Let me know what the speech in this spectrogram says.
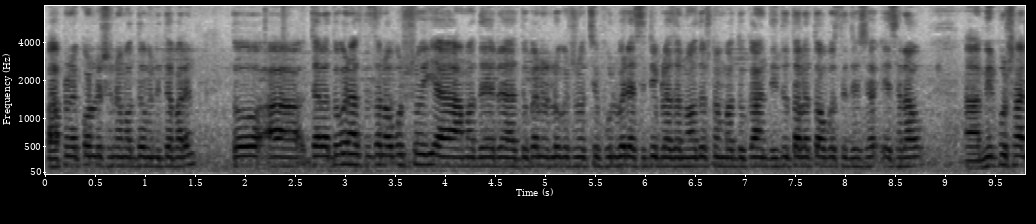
বা আপনারা কন্ডিশনের মাধ্যমে নিতে পারেন। তো যারা দোকানে আসতে চান অবশ্যই আমাদের দোকানের লোকেশন হচ্ছে ফুলবাড়িয়া সিটি প্লাজা নয় দশ নম্বর দোকান, দ্বিতীয় তলাতে অবস্থিত এছাড়াও মিরপুর শাল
